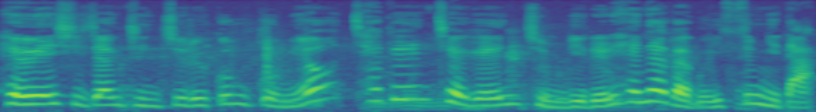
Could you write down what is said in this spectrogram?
해외 시장 진출을 꿈꾸며 차근차근 준비를 해나가고 있습니다.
